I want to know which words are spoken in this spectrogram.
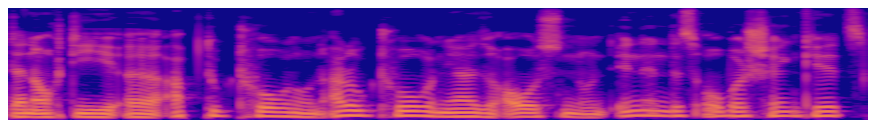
Dann auch die äh, Abduktoren und Adduktoren, ja, also außen und innen des Oberschenkels.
